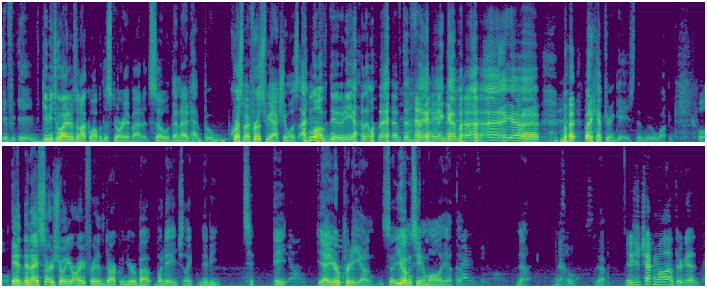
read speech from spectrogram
if, if give me two items and I'll come up with a story about it. So then I'd have, of course, my first reaction was, I'm off duty. I don't want to have to think. I'm, I'm, but, but I kept her engaged. That we were walking. Cool. And then I started showing you Are You Afraid of the Dark when you were about what age? Like maybe t- eight. Young. Yeah, you're pretty young. So you haven't seen them all yet, though. I haven't seen them all. No. no. Cool. Yeah. You should check them all out. They're good.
